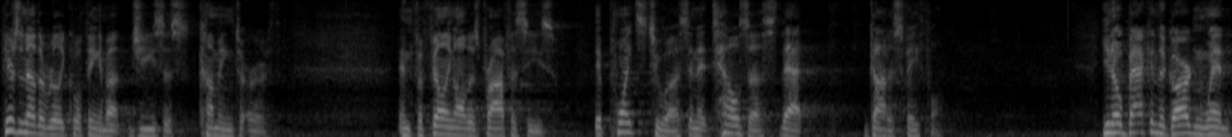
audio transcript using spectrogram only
Here's another really cool thing about Jesus coming to earth and fulfilling all those prophecies. it points to us and it tells us that God is faithful. You know, back in the garden when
